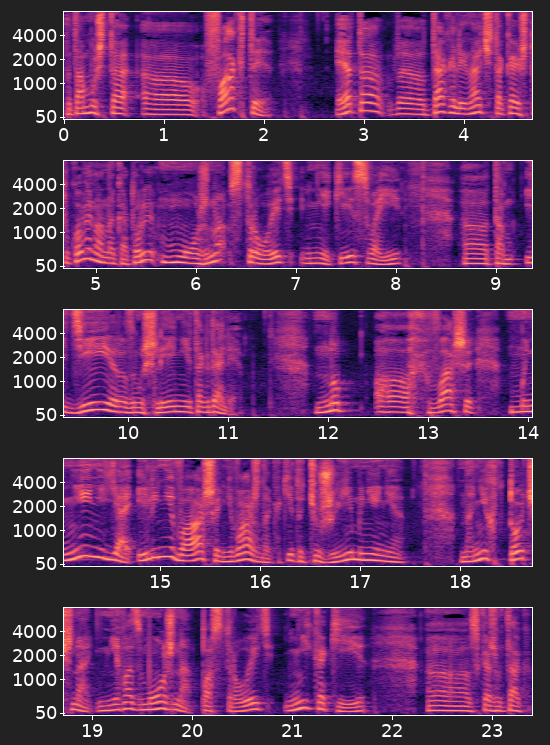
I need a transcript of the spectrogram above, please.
потому что э, факты это э, так или иначе такая штуковина, на которой можно строить некие свои э, там идеи, размышления и так далее. Но э, ваши мнения или не ваши, неважно, какие-то чужие мнения, на них точно невозможно построить никакие, э, скажем так,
